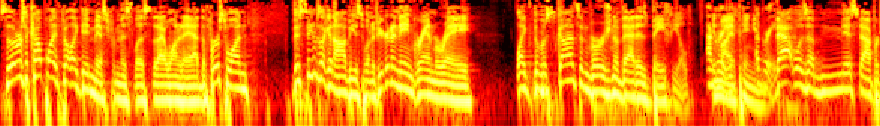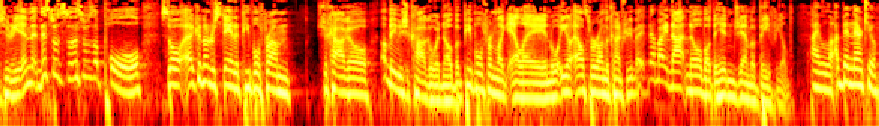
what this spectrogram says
So there was a couple I felt like they missed from this list that I wanted to add. The first one, this seems like an obvious one. If you're going to name Grand Marais, like the Wisconsin version of that is Bayfield, in my opinion. Agreed. That was a missed opportunity, and this was this was a poll, so I can understand that people from Chicago, oh, maybe Chicago would know, but people from like L.A. and you know elsewhere around the country, they, they might not know about the hidden gem of Bayfield. I lo- I've been there too.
